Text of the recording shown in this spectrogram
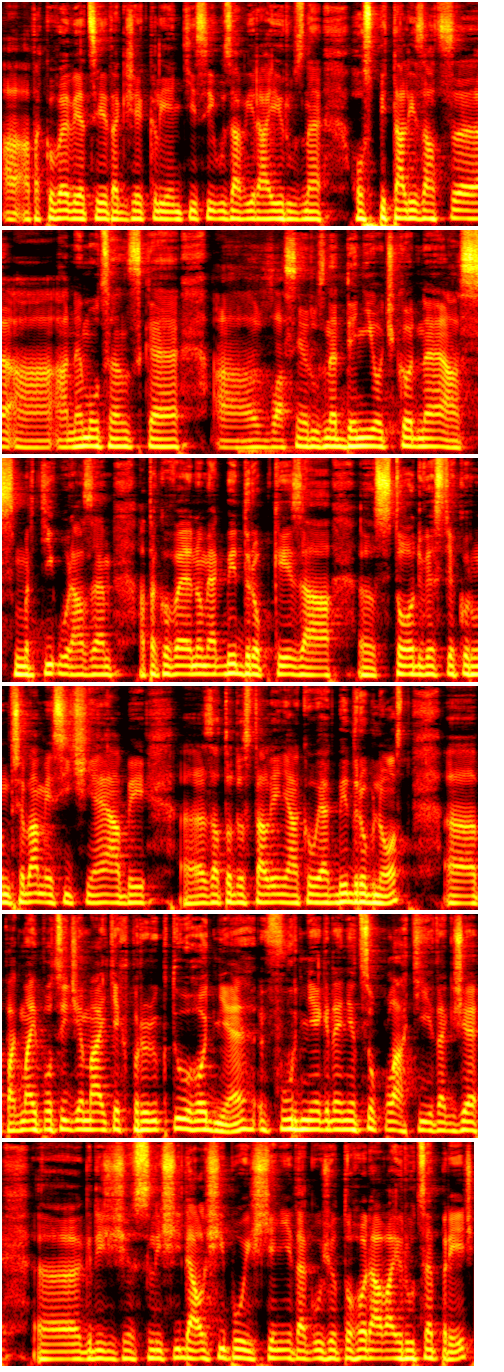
a, a takové věci, takže klienti si uzavírají různé hospitalizace a, a nemocenské a vlastně různé denní očkodné a smrtí úrazem a takové jenom jakby drobky za 100-200 korun třeba měsíčně, aby eh, za to dostali nějakou jakby drobnost. Eh, pak mají pocit, že mají těch produktů hodně, furt někde něco platí, takže eh, když slyší další pojištění, tak už od toho dávají ruce pryč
